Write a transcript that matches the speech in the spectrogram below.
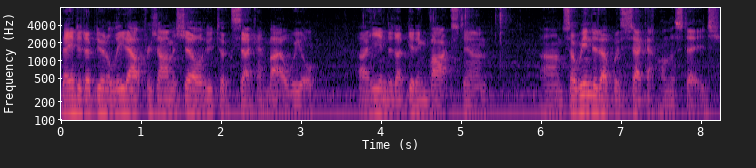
they ended up doing a lead out for Jean Michel, who took second by a wheel. Uh, he ended up getting boxed in. Um, so we ended up with second on the stage.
